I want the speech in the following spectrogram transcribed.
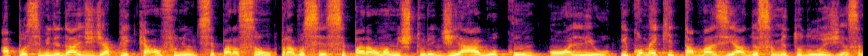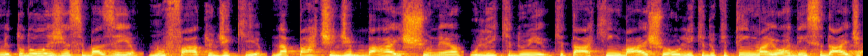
a possibilidade de aplicar o funil de separação para você separar uma mistura de água com óleo. E como é que está baseado essa metodologia? Essa metodologia se baseia no fato de que na parte de baixo, né, o líquido que está aqui embaixo é o líquido que tem maior densidade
